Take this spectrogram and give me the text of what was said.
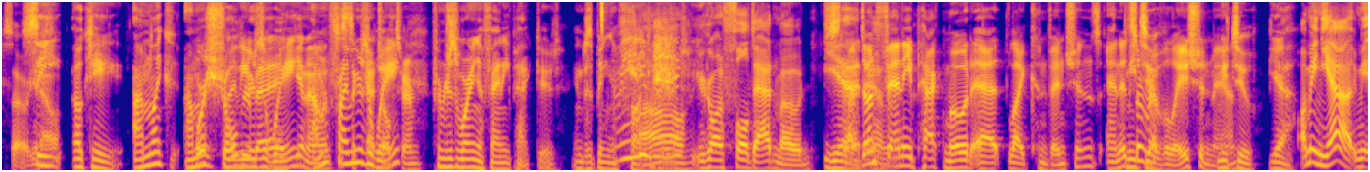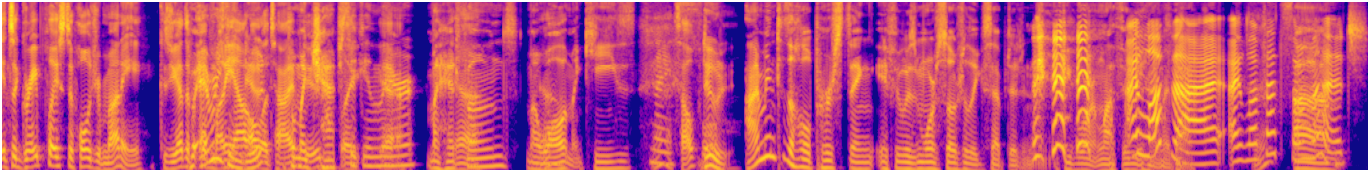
So you See, know, okay, I'm like I'm Or like five years bag, away. You know, I'm five years away term. from just wearing a fanny pack, dude, and just being a Fanny pack. oh, you're going full dad mode. Yeah, like- I've done yeah. fanny pack mode at like conventions, and it's Me a too. revelation, man. Me too. Yeah. I mean, yeah. I mean, it's a great place to hold your money because you have to Put put money everything, out dude. All the time. Put my dude. chapstick Like, in yeah. there, my headphones, my Yeah. wallet, my keys. Nice. it's helpful. Dude, I'm into the whole purse thing if it was more socially accepted and people weren't laughing. I behind love my that. I love that so Um, much.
